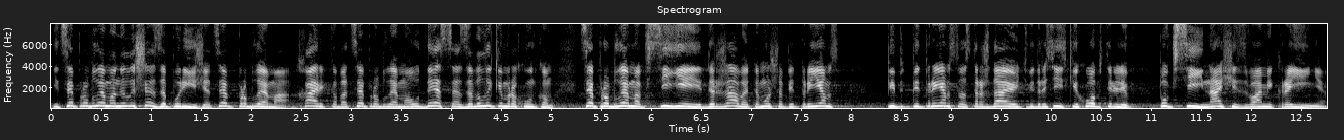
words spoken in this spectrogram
І це проблема не лише Запоріжжя, це проблема Харкова, це проблема Одеси. а За великим рахунком, це проблема всієї держави, тому що підприємств. Підприємства страждають від російських обстрілів по всій нашій з вами країні.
